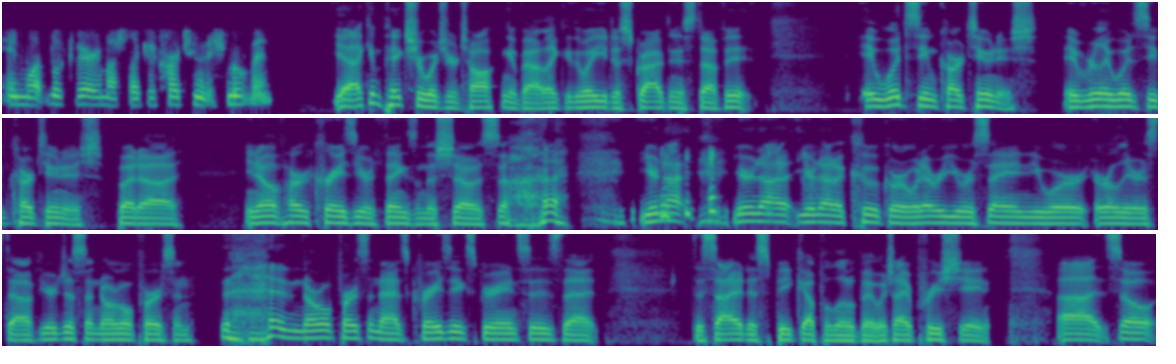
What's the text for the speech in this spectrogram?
in what looked very much like a cartoonish movement. Yeah, I can picture what you're talking about. Like the way you described and stuff. It it would seem cartoonish. It really would seem cartoonish. But uh, you know, I've heard crazier things on the show. So you're not you're not you're not a kook or whatever you were saying you were earlier and stuff. You're just a normal person. a normal person that has crazy experiences that decided to speak up a little bit, which I appreciate. Uh, so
